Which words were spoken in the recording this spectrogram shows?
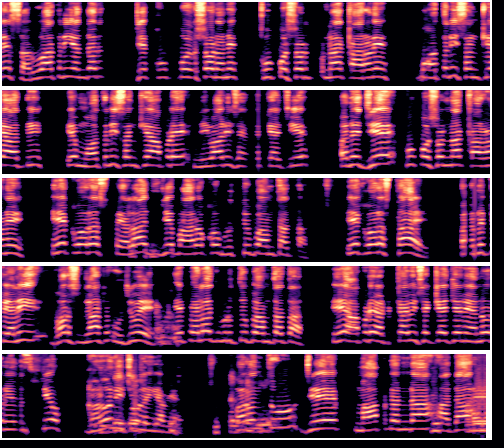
છે, શરૂઆતની અંદર જે કુપોષણ અને કુપોષણના કારણે મોતની સંખ્યા હતી, એ મોતની સંખ્યા આપણે નિવારી શક્યા છીએ. અને જે કુપોષણના કારણે એક વર્ષ પહેલા જ જે બાળકો મૃત્યુ પામતા હતા, એક વર્ષ થાય અને પહેલી વર્ષ ગાંઠ ઉજવે, એ પહેલા જ મૃત્યુ પામતા હતા એ આપણે અટકાવી શક્યા છે અને એનો રેશિયો ઘણો નીચો લઈ આવ્યા પરંતુ જે માપદંડના આધારે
